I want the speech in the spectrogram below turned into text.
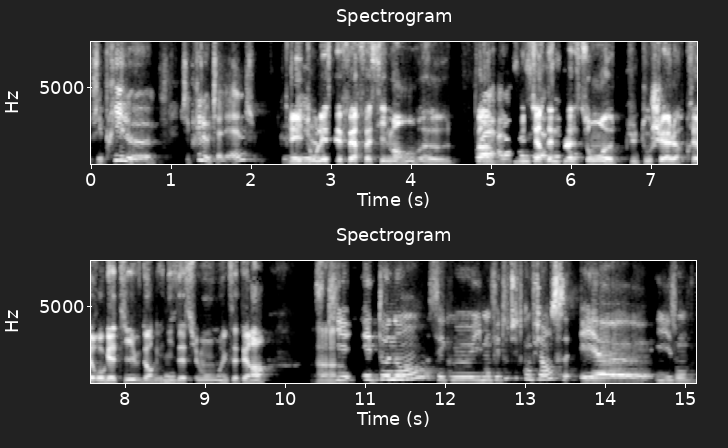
j'ai pris, le, pris le challenge. Et ils t'ont laissé faire facilement D'une certaine façon, tu touchais à leurs prérogatives d'organisation, etc. Ce qui est étonnant, c'est qu'ils m'ont fait tout de suite confiance et euh, ils ont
